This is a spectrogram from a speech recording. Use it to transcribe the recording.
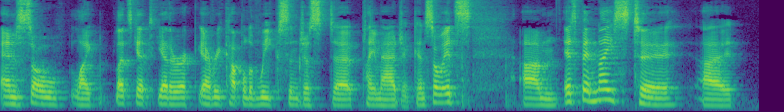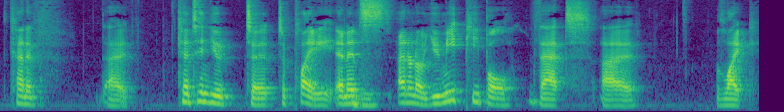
and so like let's get together every couple of weeks and just uh, play Magic. And so it's um, it's been nice to uh, kind of uh, continue to to play, and it's mm-hmm. I don't know you meet people that uh, like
